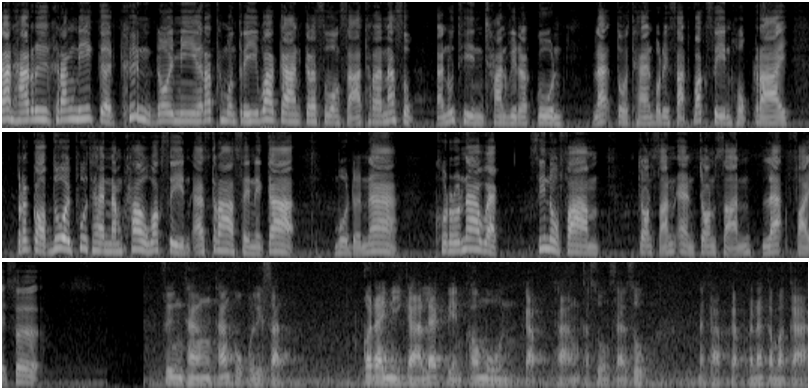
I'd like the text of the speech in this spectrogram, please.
การหารือครั้งนี้เกิดขึ้น โดยมีรัฐมนตรีว่าการกระทรวงสาธารณสุข อนุทินชาญวิรกูล และตัวแทนบริษัทวัคซีน 6 ราย ประกอบด้วยผู้แทนนำเข้าวัคซีนแอสตราเซเนกาโมเดอร์นาโคโรนาแวคซิโนฟาร์มจอร์นสันแอนด์จอร์นสันและไฟเซอร์ ซึ่งทั้งทั้ง 6 บริษัท ก็ได้มีการแลกเปลี่ยนข้อมูลกับทางกระทรวงสาธารณสุขนะครับกับคณะกรรมการ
